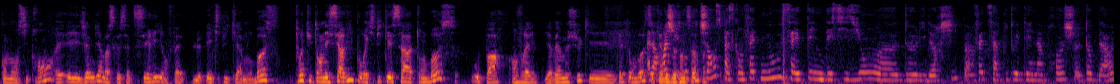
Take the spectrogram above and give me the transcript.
comment on s'y prend, et, et j'aime bien parce que cette série, en fait, le expliquer à mon boss, toi, tu t'en es servi pour expliquer ça à ton boss ou pas En vrai, il y avait un monsieur qui était ton boss et qui avait besoin de ça. j'ai beaucoup de chance parce qu'en fait, nous, ça a été une décision euh, de leadership. En fait, ça a plutôt été une approche euh, top-down.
